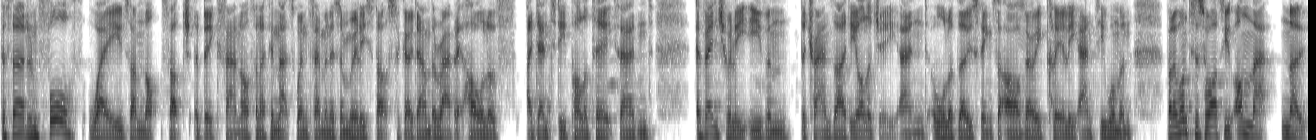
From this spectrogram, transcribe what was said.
The third and fourth waves, I'm not such a big fan of. And I think that's when feminism really starts to go down the rabbit hole of identity politics and eventually even the trans ideology and all of those things that are Mm. very clearly anti woman. But I wanted to ask you on that note,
